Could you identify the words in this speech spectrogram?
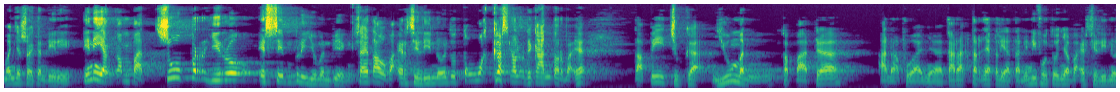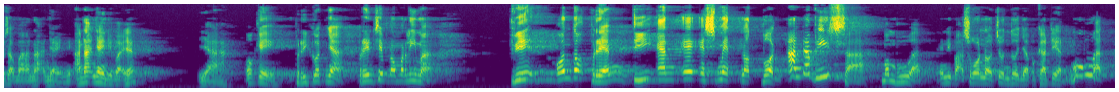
menyesuaikan diri. Ini yang keempat, superhero is simply human being. Saya tahu Pak Erjilino itu tewagas kalau di kantor Pak ya. Tapi juga human kepada anak buahnya. Karakternya kelihatan. Ini fotonya Pak Erjilino sama anaknya ini. Anaknya ini Pak ya. Ya, oke. Berikutnya, prinsip nomor lima. B, untuk brand DNA is made not born. Anda bisa membuat. Ini Pak Sono contohnya pegadaian. Membuat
